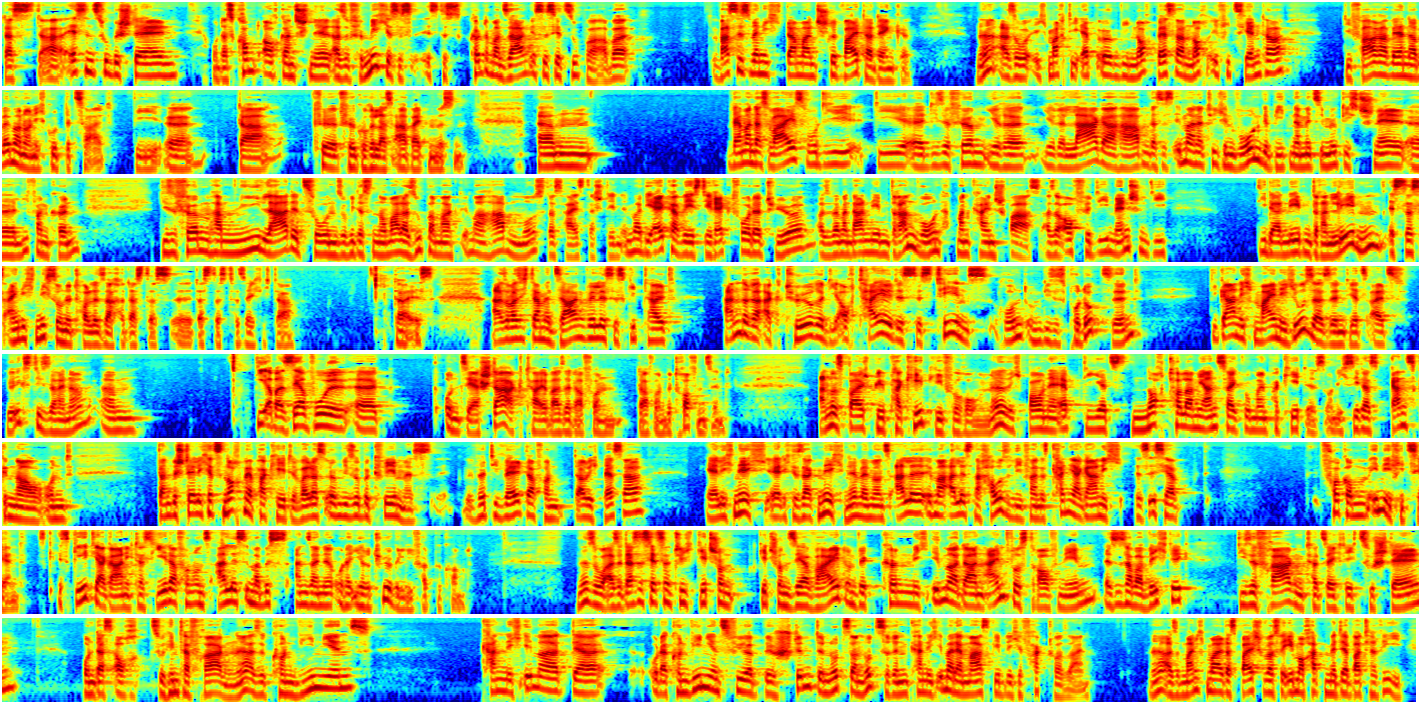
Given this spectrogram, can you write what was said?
das da Essen zu bestellen und das kommt auch ganz schnell. Also für mich ist es, ist es, könnte man sagen, ist es jetzt super. Aber was ist, wenn ich da mal einen Schritt weiter denke? Ne? Also ich mache die App irgendwie noch besser, noch effizienter. Die Fahrer werden aber immer noch nicht gut bezahlt, die äh, da für, für Gorillas arbeiten müssen. Ähm, wenn man das weiß, wo die, die äh, diese Firmen ihre, ihre Lager haben, das ist immer natürlich in Wohngebieten, damit sie möglichst schnell äh, liefern können. Diese Firmen haben nie Ladezonen, so wie das ein normaler Supermarkt immer haben muss. Das heißt, da stehen immer die LKWs direkt vor der Tür. Also wenn man da nebendran wohnt, hat man keinen Spaß. Also auch für die Menschen, die, die da nebendran leben, ist das eigentlich nicht so eine tolle Sache, dass das, äh, dass das tatsächlich da, da ist. Also was ich damit sagen will, ist, es gibt halt andere Akteure, die auch Teil des Systems rund um dieses Produkt sind, die gar nicht meine User sind jetzt als UX-Designer, ähm, die aber sehr wohl äh, und sehr stark teilweise davon, davon betroffen sind. Anderes Beispiel, Paketlieferung. Ne? Ich baue eine App, die jetzt noch toller mir anzeigt, wo mein Paket ist. Und ich sehe das ganz genau. Und dann bestelle ich jetzt noch mehr Pakete, weil das irgendwie so bequem ist. Wird die Welt davon dadurch besser? Ehrlich nicht, ehrlich gesagt nicht. Ne? Wenn wir uns alle immer alles nach Hause liefern, das kann ja gar nicht, es ist ja vollkommen ineffizient. Es, es, geht ja gar nicht, dass jeder von uns alles immer bis an seine oder ihre Tür geliefert bekommt. Ne, so, also das ist jetzt natürlich, geht schon, geht schon sehr weit und wir können nicht immer da einen Einfluss drauf nehmen. Es ist aber wichtig, diese Fragen tatsächlich zu stellen und das auch zu hinterfragen. Ne? Also Convenience kann nicht immer der oder Convenience für bestimmte Nutzer und Nutzerinnen kann nicht immer der maßgebliche Faktor sein. Ne? Also manchmal das Beispiel, was wir eben auch hatten mit der Batterie.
